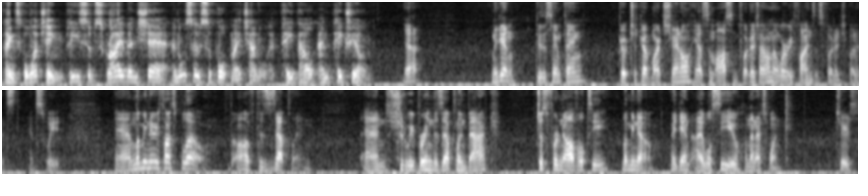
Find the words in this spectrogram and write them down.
Thanks for watching. Please subscribe and share, and also support my channel at PayPal and Patreon. Yeah. And again, do the same thing. Go check out Mark's channel. He has some awesome footage. I don't know where he finds this footage, but it's it's sweet. And let me know your thoughts below of the Zeppelin. And should we bring the Zeppelin back? Just for novelty? Let me know. And again, I will see you on the next one. Cheers.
